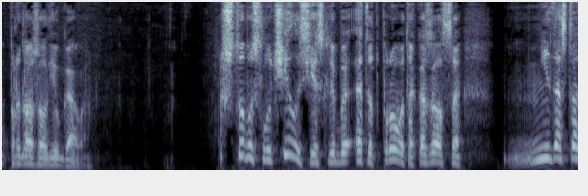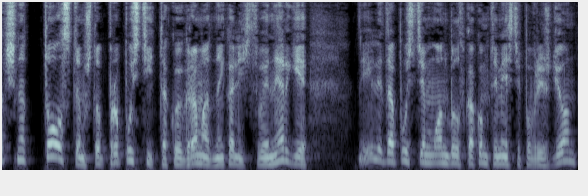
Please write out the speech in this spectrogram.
— продолжал Югава, — что бы случилось, если бы этот провод оказался недостаточно толстым, чтобы пропустить такое громадное количество энергии, или, допустим, он был в каком-то месте поврежден?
